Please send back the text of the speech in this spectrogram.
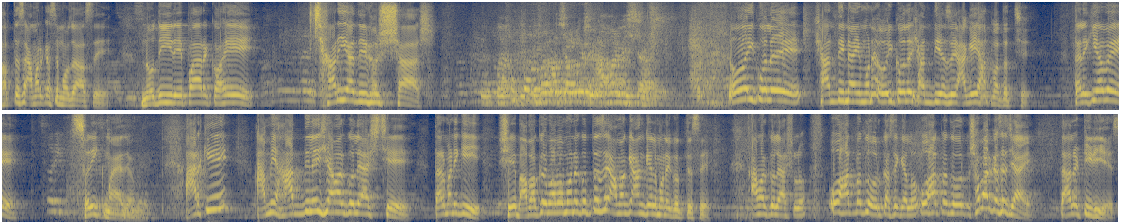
ভাবতেছে আমার কাছে মজা আছে। নদীর এপার কহে ছাড়িয়া দীর্ঘশ্বাস। ওই কোলে শান্তি নাই মনে ওই কোলে শান্তি আছে আগেই হাত পাতাচ্ছে। তাহলে কি হবে? শরিক। মায়াজম আর কি? আমি হাত দিলেই সে আমার কোলে আসছে। তার মানে কি? সে বাবাকেও বাবা মনে করতেছে, আমাকে আঙ্কেল মনে করতেছে। আমার কোলে আসলো, ও হাত পাতলো ওর কাছে গেল, ও হাত পাতলো ওর, সবার কাছে যায়। তাহলে টিডিএস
